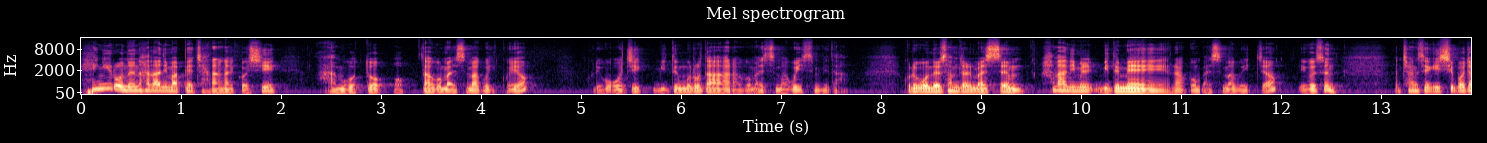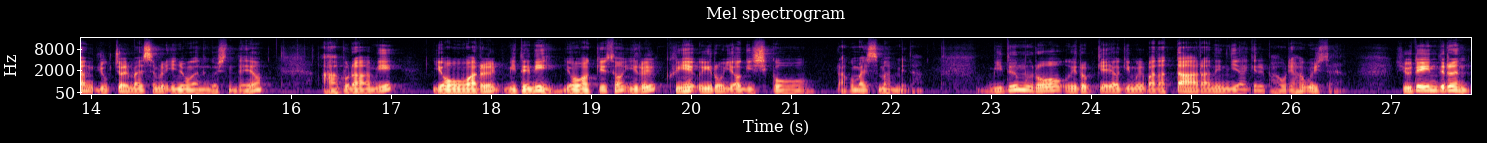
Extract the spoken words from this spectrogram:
행위로는 하나님 앞에 자랑할 것이 아무것도 없다고 말씀하고 있고요. 그리고 오직 믿음으로다라고 말씀하고 있습니다. 그리고 오늘 3절 말씀 하나님을 믿음에라고 말씀하고 있죠. 이것은 창세기 15장 6절 말씀을 인용하는 것인데요. 아브라함이 여호와를 믿으니 여호와께서 이를 그의 의로 여기시고라고 말씀합니다. 믿음으로 의롭게 여김을 받았다라는 이야기를 바울이 하고 있어요. 유대인들은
